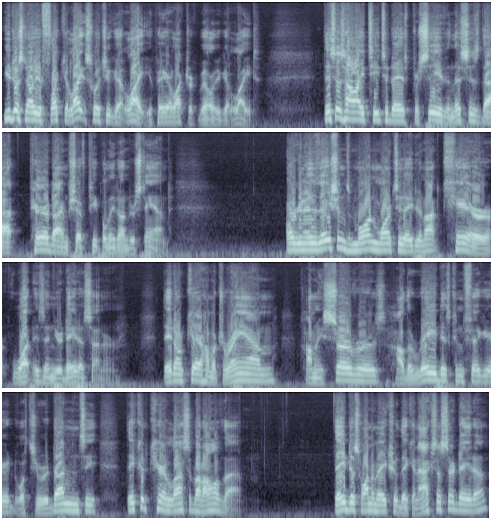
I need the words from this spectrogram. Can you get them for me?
you just know you flick your light switch, you get light. You pay your electric bill, you get light. This is how IT today is perceived, and this is that paradigm shift people need to understand. Organizations more and more today do not care what is in your data center. They don't care how much RAM, how many servers, how the RAID is configured, what's your redundancy. They could care less about all of that. They just want to make sure they can access their data,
